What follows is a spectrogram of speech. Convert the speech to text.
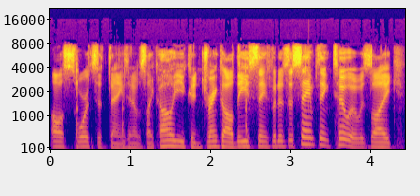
all sorts of things, and it was like, oh, you could drink all these things, but it was the same thing too. It was like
